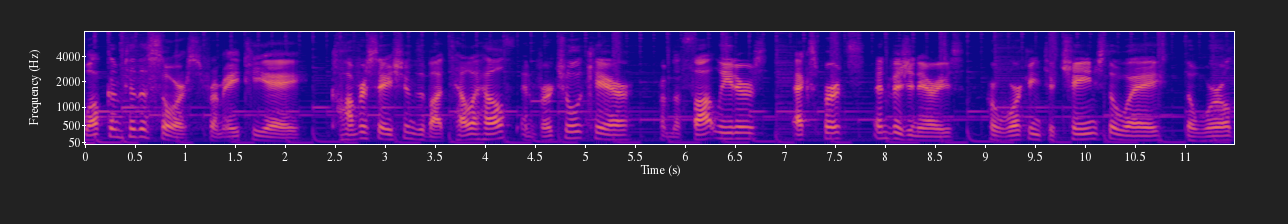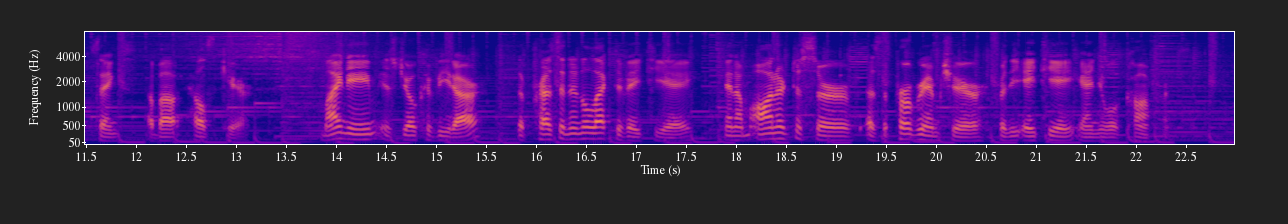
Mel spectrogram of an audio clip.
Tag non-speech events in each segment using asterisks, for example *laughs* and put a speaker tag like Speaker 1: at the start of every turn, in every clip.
Speaker 1: Welcome to The Source from ATA, conversations about telehealth and virtual care from the thought leaders, experts, and visionaries who are working to change the way the world thinks about healthcare. My name is Joe Kvedar, the president elect of ATA, and I'm honored to serve as the program chair for the ATA annual conference.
